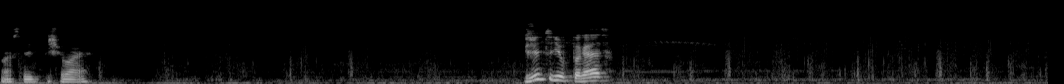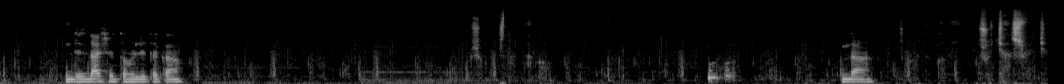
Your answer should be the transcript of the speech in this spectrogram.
Вона собі відпочиває. Біжи тоді вперед. Десь далі того літака. Що можна так? Да. Шкода, коли що час швидше.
